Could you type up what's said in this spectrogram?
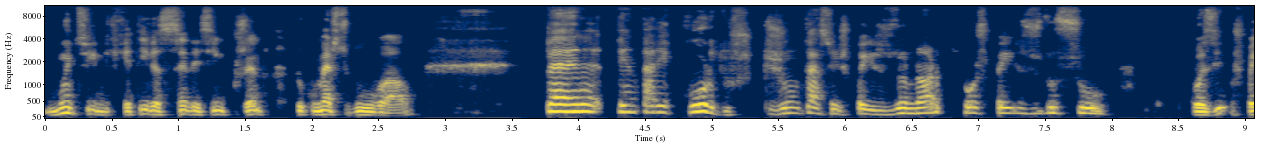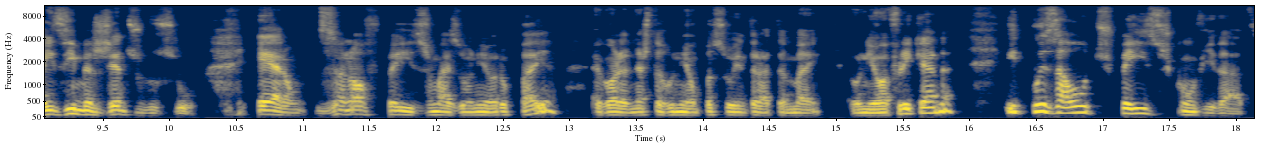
muito significativa, 65% do comércio global, para tentar acordos que juntassem os países do Norte com os países do Sul, os países emergentes do Sul. Eram 19 países mais a União Europeia, agora nesta reunião passou a entrar também a União Africana, e depois há outros países convidados.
